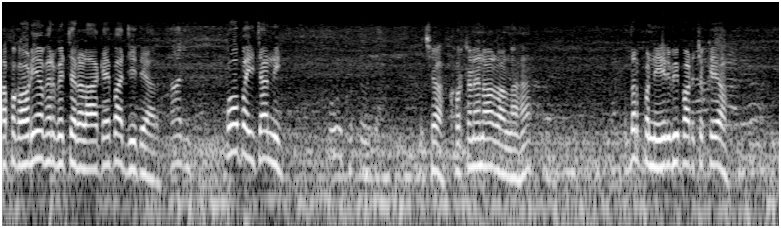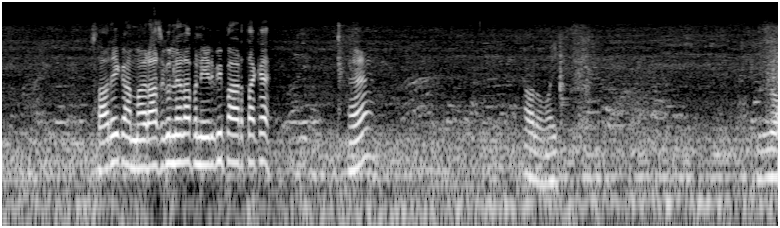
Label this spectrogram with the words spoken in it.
ਆ ਪਕੌੜੀਆਂ ਫਿਰ ਵਿੱਚ ਰਲਾ ਕੇ ਭਾਜੀ ਤਿਆਰ। ਹਾਂ ਜੀ ਉਹ ਪਈ ਚਾਨੀ। ਉਹ ਖੁੱਟੇ ਵਿੱਚ ਅੱਛਾ ਖੁਰਚਣੇ ਨਾਲ ਰਲਣਾ ਹੈ। ਉਧਰ ਪਨੀਰ ਵੀ ਪੜ ਚੁੱਕਿਆ ਸਾਰੇ ਕੰਮ ਰਸਗੁੱਲਿਆਂ ਦਾ ਪਨੀਰ ਵੀ ਪਾੜ ਤੱਕ ਹੈ। ਹੈ? ਆ ਲੋ ਭਾਈ ਲੋ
